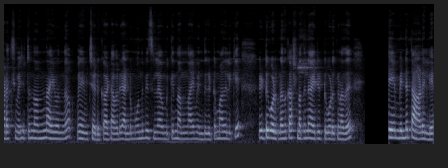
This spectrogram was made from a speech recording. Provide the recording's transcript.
അടച്ച് വെച്ചിട്ട് നന്നായി ഒന്ന് വേവിച്ചെടുക്കുക കേട്ടോ. അവർ രണ്ട് മൂന്ന് വിസിലാകുമ്പോഴേക്കും നന്നായി വെന്ത് കിട്ടും. അതിലേക്ക് ഇട്ട് കൊടുക്കുന്നത് കഷ്ണത്തിനായിട്ട് ഇട്ട് കൊടുക്കുന്നത്. ചേമ്പിന്റെ താളില്ലേ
